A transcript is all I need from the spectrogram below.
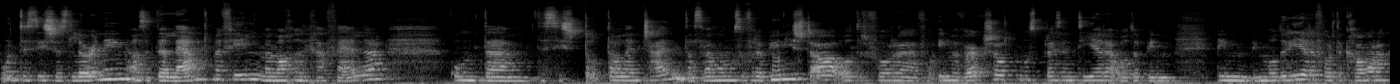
und das ist ein Learning, also da lernt man viel, man macht natürlich auch Fehler und ähm, das ist total entscheidend. Also wenn man muss auf einer Bühne stehen oder vor, äh, vor einem Workshop muss präsentieren oder beim, beim, beim Moderieren vor der Kamera,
